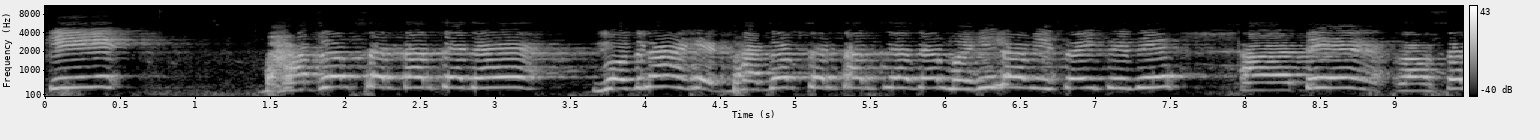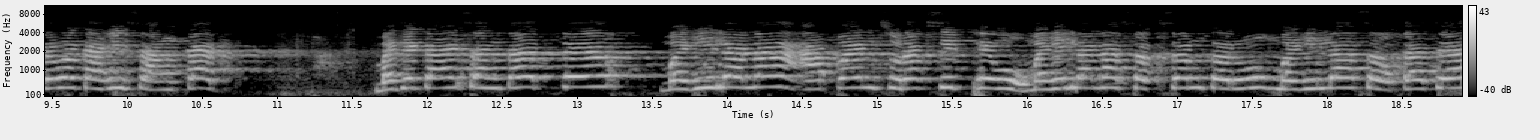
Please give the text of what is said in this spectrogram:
की भाजप सरकारच्या ज्या योजना आहेत भाजप सरकारच्या ज्या महिला विषयीचे जे ते सर्व काही सांगतात म्हणजे काय सांगतात तर महिलांना आपण सुरक्षित ठेवू महिलांना सक्षम करू महिला स्वतःच्या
